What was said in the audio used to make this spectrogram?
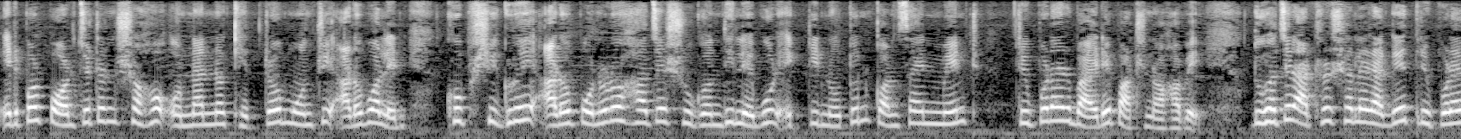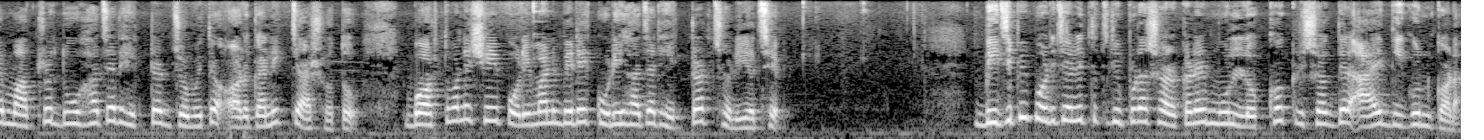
এরপর পর্যটন সহ অন্যান্য ক্ষেত্রেও মন্ত্রী আরও বলেন, খুব শীঘ্রই আরও পনেরো হাজার সুগন্ধি লেবুর একটি নতুন কনসাইনমেন্ট ত্রিপুরার বাইরে পাঠানো হবে। দু হাজার আঠেরো সালের আগে ত্রিপুরায় মাত্র দু হাজার হেক্টর জমিতে অর্গানিক চাষ হতো। বর্তমানে সেই পরিমাণ বেড়ে কুড়ি হাজার হেক্টর ছড়িয়েছে। বিজেপি পরিচালিত ত্রিপুরা সরকারের মূল লক্ষ্য কৃষকদের আয় দ্বিগুণ করা।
